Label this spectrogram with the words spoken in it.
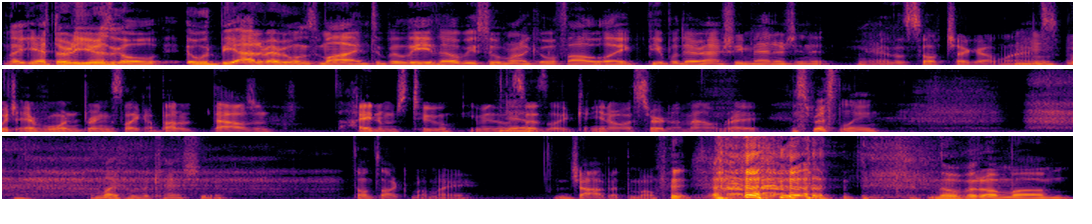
like yeah, 30 years ago, it would be out of everyone's mind to believe there would be a supermarket without like people there actually managing it. Yeah, those self checkout lines, which everyone brings like about a thousand items to, even though Yeah. it says like you know a certain amount, right? Express lane. The life of a cashier. Don't talk about my job at the moment. no, but um, um,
